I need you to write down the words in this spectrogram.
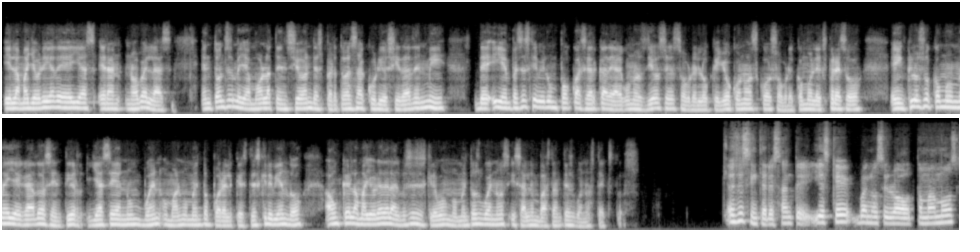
y la mayoría de ellas eran novelas. Entonces me llamó la atención, despertó esa curiosidad en mí de, y empecé a escribir un poco acerca de algunos dioses, sobre lo que yo conozco, sobre cómo le expreso, e incluso cómo me he llegado a sentir, ya sea en un buen o mal momento por el que esté escribiendo, aunque la mayoría de las veces escribo en momentos buenos y salen bastantes buenos textos. Eso es interesante. Y es que, bueno, si lo tomamos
